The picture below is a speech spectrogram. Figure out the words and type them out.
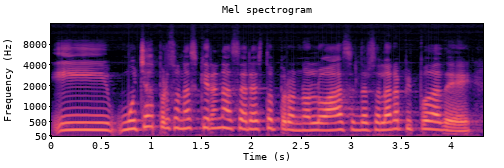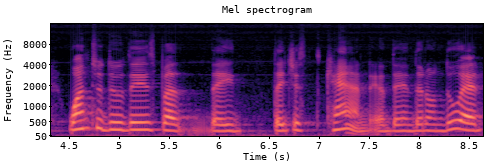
Y muchas personas quieren hacer esto, pero no lo hacen. There's a lot of people that they want to do this, but they, they just can't. and They, they don't do it.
